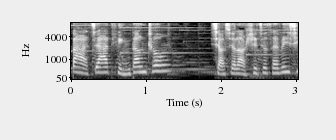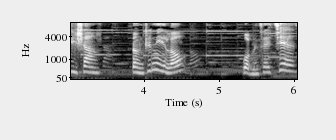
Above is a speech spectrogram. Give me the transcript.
大家庭当中，小雪老师就在微信上等着你喽。我们再见。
